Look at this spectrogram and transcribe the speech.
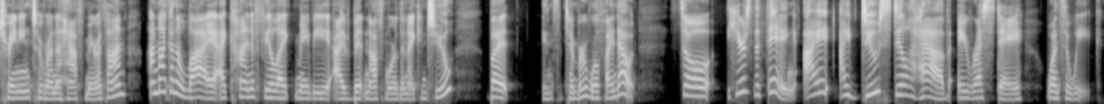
training to run a half marathon. I'm not going to lie, I kind of feel like maybe I've bitten off more than I can chew, but in September, we'll find out. So here's the thing I, I do still have a rest day once a week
